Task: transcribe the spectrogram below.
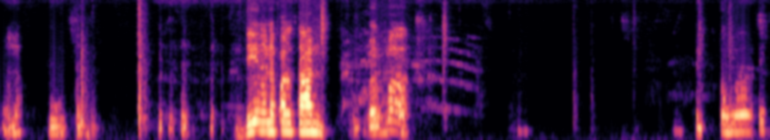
Wala. Di na napaltan. Karma. Ito nga eh.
